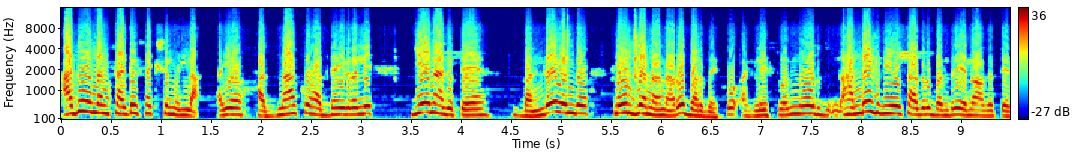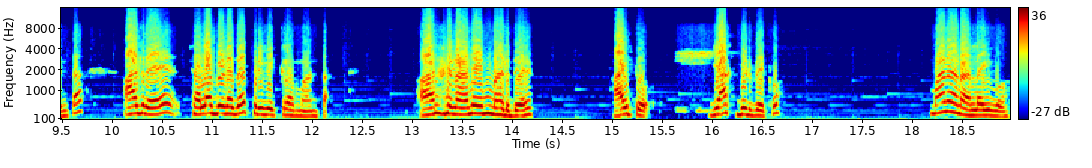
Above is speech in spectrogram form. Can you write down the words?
ಅದು ನನ್ ಸ್ಯಾಟಿಸ್ಫ್ಯಾಕ್ಷನ್ ಇಲ್ಲ. ಅಯ್ಯೋ ಹದ್ನಾಲ್ಕು ಹದಿನೈದರಲ್ಲಿ ಏನಾಗುತ್ತೆ? ಬಂದ್ರೆ ಒಂದು ನೂರ್ ಜನನಾರು ಬರ್ಬೇಕು. ಅಟ್ಲೀಸ್ಟ್ ಒಂದ್ ನೂರ್ ಹಂಡ್ರೆಡ್ ವ್ಯೂಸ್ ಆದ್ರೂ ಬಂದ್ರೆ ಏನೋ ಆಗುತ್ತೆ ಅಂತ. ಆದ್ರೆ, ಛಲ ಬಿಡದ ತ್ರಿವಿಕ್ರಮ ಅಂತ. ಆದ್ರೆ ನಾನೇನ್ ಮಾಡಿದೆ? ಆಯ್ತು. ಯಾಕೆ ಬಿಡ್ಬೇಕು? ಮಾಡೋಣ ಲೈವ್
